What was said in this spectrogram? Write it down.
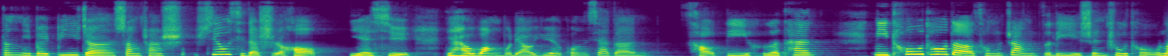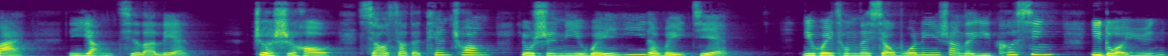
当你被逼着上床休休息的时候，也许你还忘不了月光下的草地河滩。你偷偷地从帐子里伸出头来，你仰起了脸。这时候，小小的天窗又是你唯一的慰藉。你会从那小玻璃上的一颗星、一朵云，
